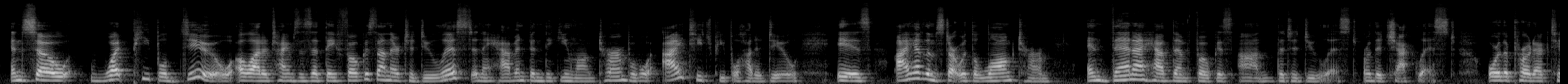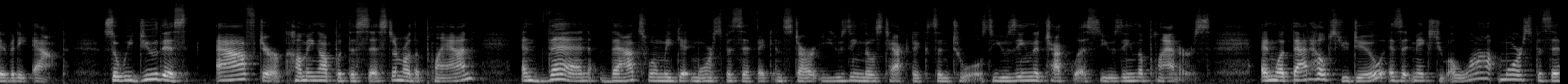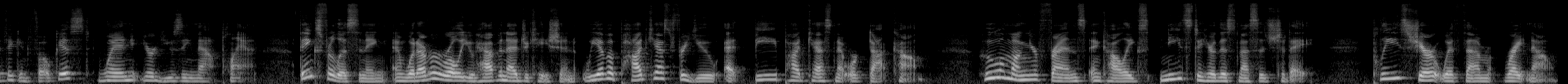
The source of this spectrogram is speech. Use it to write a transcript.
And so, what people do a lot of times is that they focus on their to do list and they haven't been thinking long term. But what I teach people how to do is I have them start with the long term and then I have them focus on the to do list or the checklist or the productivity app. So, we do this after coming up with the system or the plan. And then that's when we get more specific and start using those tactics and tools, using the checklists, using the planners. And what that helps you do is it makes you a lot more specific and focused when you're using that plan. Thanks for listening. And whatever role you have in education, we have a podcast for you at bpodcastnetwork.com. Who among your friends and colleagues needs to hear this message today? Please share it with them right now.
